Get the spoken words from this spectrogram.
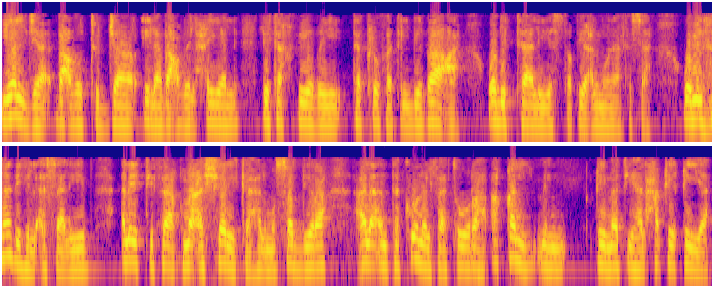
يلجأ بعض التجار إلى بعض الحيل لتخفيض تكلفة البضاعة وبالتالي يستطيع المنافسة. ومن هذه الأساليب الاتفاق مع الشركة المصدرة على أن تكون الفاتورة أقل من قيمتها الحقيقية.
